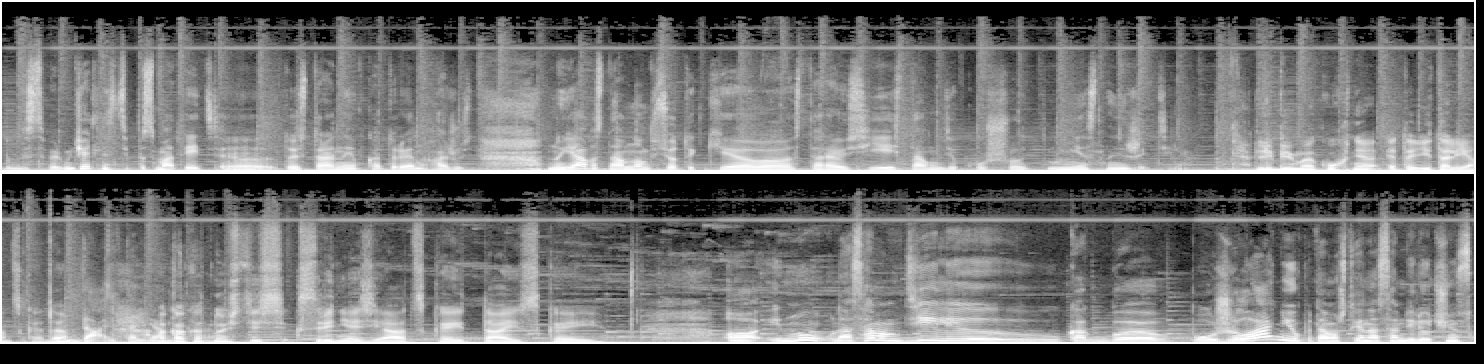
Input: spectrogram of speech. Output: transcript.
достопримечательности посмотреть э, той страны, в которой я нахожусь. Но я в основном все-таки стараюсь есть там, где кушают местные жители. Любимая кухня – это итальянская, да? Да, итальянская. А как относитесь к среднеазиатской, тайской? А, и, ну, на самом деле, э, как бы по желанию, потому что я на самом деле очень ск-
